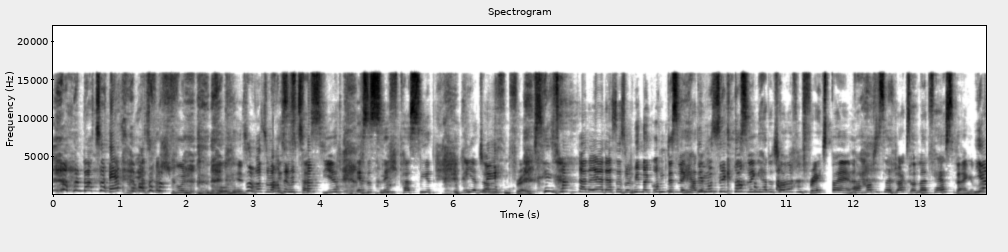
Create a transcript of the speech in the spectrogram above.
und dachte so, hä? er ist verschwunden. Wohin? So, was macht ist er es mit passiert? Ist es nicht passiert? Ihr Jonathan Frakes. Ich sag gerade eher, dass er so im Hintergrund Deswegen hat die Musik deswegen hatte Jonathan Frakes bei, bei How to Sell Drugs Online Fast reingemacht. Ja.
